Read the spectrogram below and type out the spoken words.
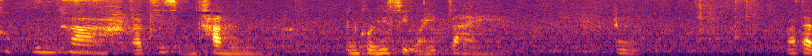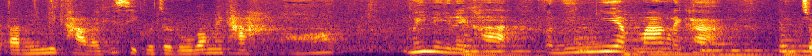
ขอบคุณค่ะ และที่สำคัญ เป็นคนที่สิไว้ใจเออว่าแต่ตอนนี้มีข่าวอะไรที่สิควรจะรู้บ้างไหมคะ อ๋อ ไม่มีเลยค่ะ ตอนนี้เงียบมากเลยค่ะ คุณโจ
